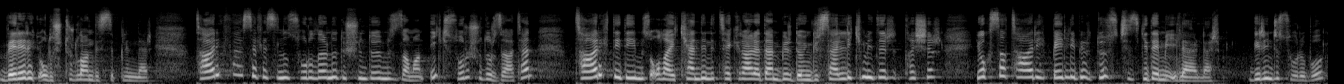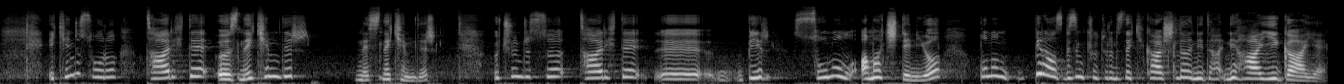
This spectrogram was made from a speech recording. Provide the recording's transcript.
vererek oluşturulan disiplinler. Tarih felsefesinin sorularını düşündüğümüz zaman ilk soru şudur zaten. Tarih dediğimiz olay kendini tekrar eden bir döngüsellik midir, taşır yoksa tarih belli bir düz çizgide mi ilerler? Birinci soru bu. İkinci soru tarihte özne kimdir? Nesne kimdir? Üçüncüsü tarihte e, bir sonul amaç deniyor. Bunun biraz bizim kültürümüzdeki karşılığı nihai gaye.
